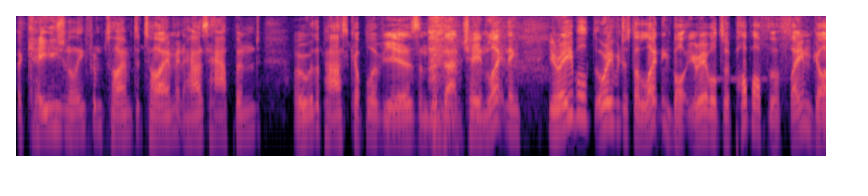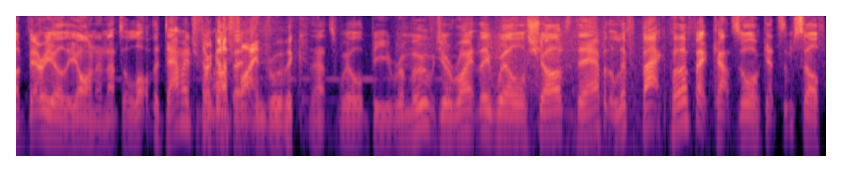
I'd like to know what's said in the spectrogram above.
occasionally from time to time. It has happened over the past couple of years, and with that chain lightning, you're able, or even just a lightning bolt, you're able to pop off the flame guard very early on, and that's a lot of the damage. They're gonna find Rubik. That will be removed. You're right, they will. Shards there, but the lift back, perfect. Katzor gets himself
